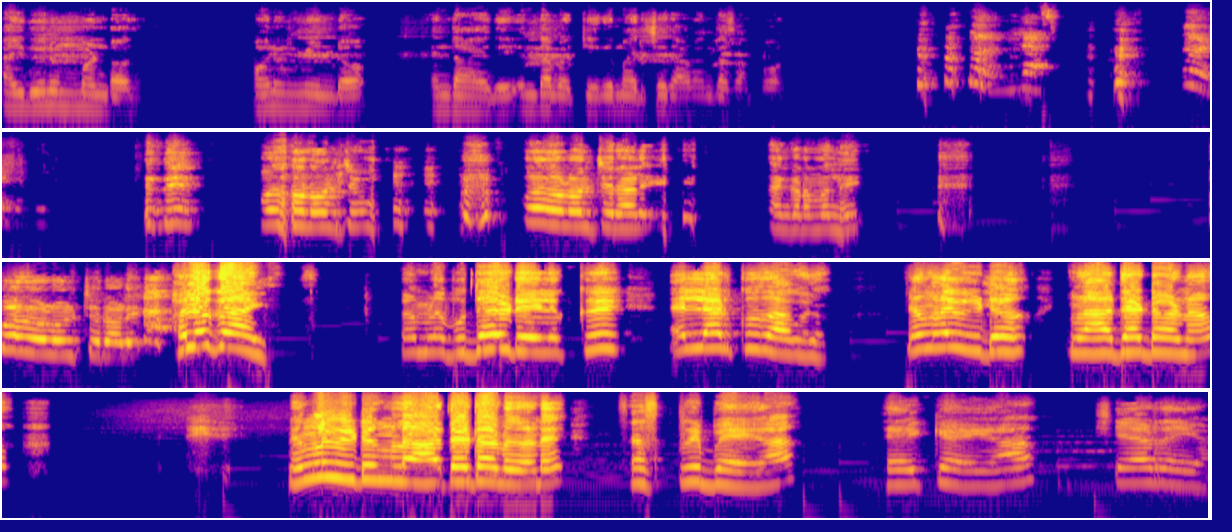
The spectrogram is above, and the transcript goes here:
ഐദുവിന് ഉമ്മ ഉണ്ടോ അവന് ഉമ്മയുണ്ടോ? എന്തായത് എന്താ പറ്റിയത്? മരിച്ചതാണോ? എന്താ സംഭവം? എന്ത്? ഒളിച്ചു ഒളിച്ച ഒരാൾ. സങ്കടം വന്ന്. ഒളിച്ച ഒരാൾ. ഹലോ ഗായ് നമ്മളെ പുതിയ വീഡിയോയിലേക്ക് എല്ലാവർക്കും സ്വാഗതം. ഞങ്ങളെ വീഡിയോ നിങ്ങൾ ആദ്യമായിട്ടാണ് ഞങ്ങളെ വീഡിയോ നിങ്ങൾ ആദ്യമായിട്ടാണ് കാണേ സബ്സ്ക്രൈബ് ചെയ്യുക. ലൈക്ക് ചെയ്യുക ഷെയർ ചെയ്യുക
